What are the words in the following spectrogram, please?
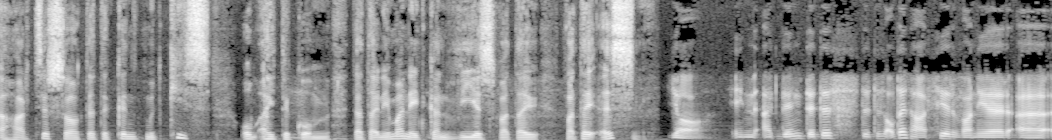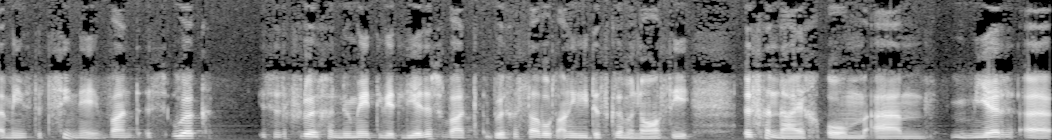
'n hartseer saak dat 'n kind moet kies om uit te kom, dat hy nie maar net kan wees wat hy wat hy is nie. Ja, En ek dink dit is dit is altyd hartseer wanneer uh, 'n uh, mens dit sien nê, want is ook soos ek vroeër genoem het, jy weet leerders wat blootgestel word aan hierdie diskriminasie is geneig om ehm um, meer uh,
